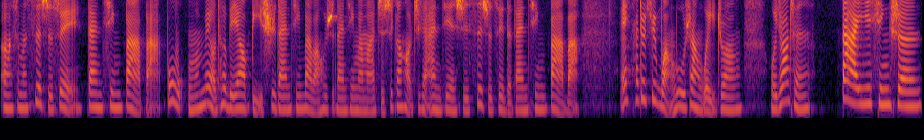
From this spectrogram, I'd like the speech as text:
嗯、什么四十岁单亲爸爸？不，我们没有特别要鄙视单亲爸爸或是单亲妈妈，只是刚好这个案件是四十岁的单亲爸爸，诶，他就去网络上伪装，伪装成大一新生，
